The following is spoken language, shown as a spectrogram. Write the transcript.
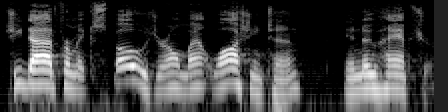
She died from exposure on Mount Washington in New Hampshire.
